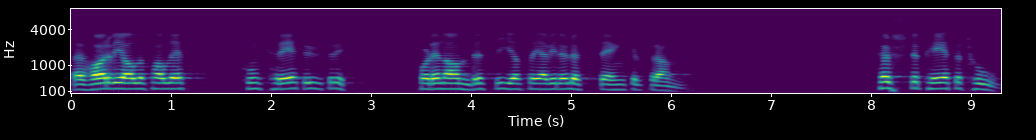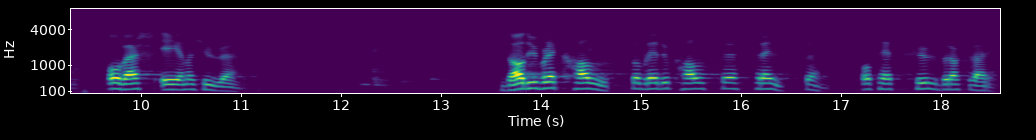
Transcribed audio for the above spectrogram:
der har vi i alle fall et konkret uttrykk for den andre sida, som jeg ville løfte enkelt fram. 1. Peter 2 og vers 21. Da du ble kalt, så ble du kalt til frelse og til et fullbrakt verk.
